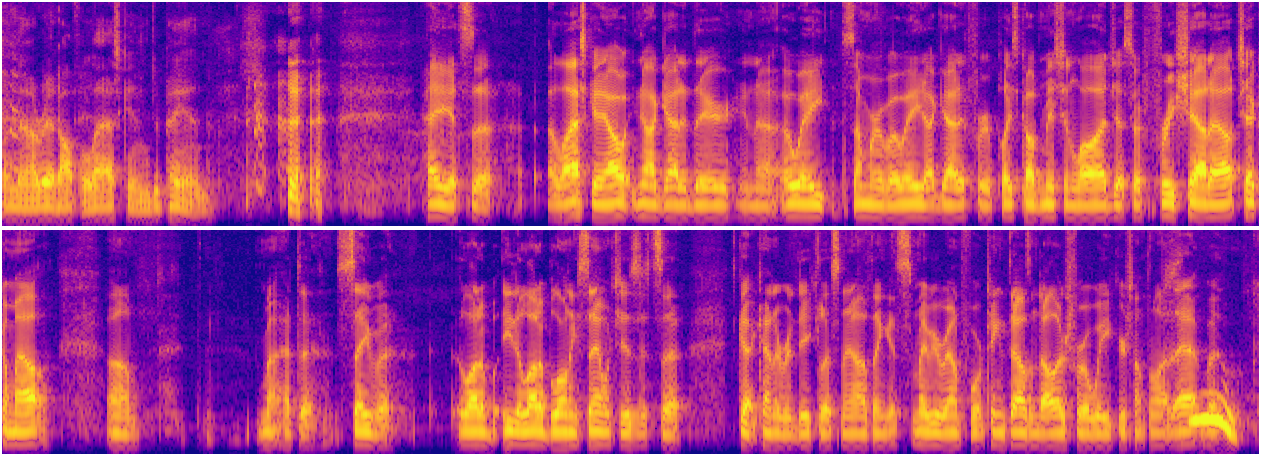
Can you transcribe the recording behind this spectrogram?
when I read off Alaska and Japan, Hey, it's uh, Alaska. I, you know, I got it there in uh, 08, summer of 08. I got it for a place called Mission Lodge. That's a free shout out. Check them out. Um, you might have to save a, a lot of eat a lot of bologna sandwiches. It's uh, it's got kind of ridiculous now. I think it's maybe around fourteen thousand dollars for a week or something like that. But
